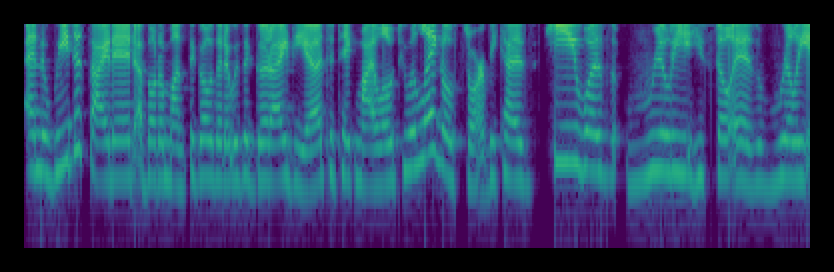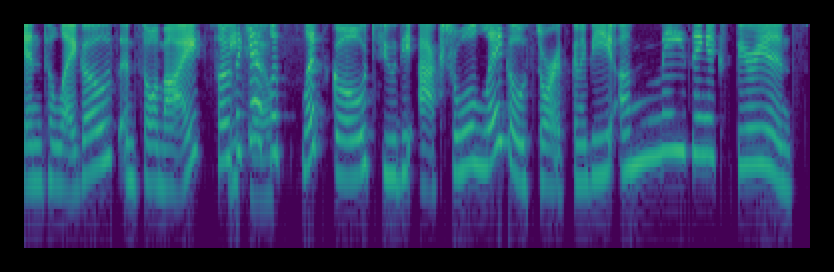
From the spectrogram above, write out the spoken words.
And we decided about a month ago that it was a good idea to take Milo to a Lego store because he was really, he still is really into Legos. And so am I. So I was Me like, too. yes, let's, let's go to the actual Lego store. It's going to be amazing experience.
